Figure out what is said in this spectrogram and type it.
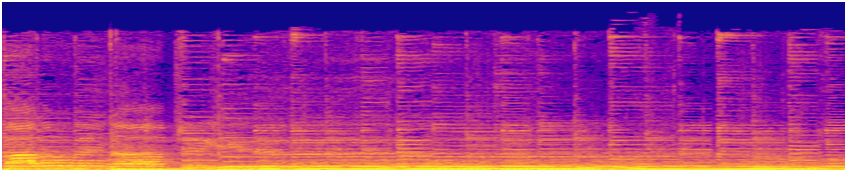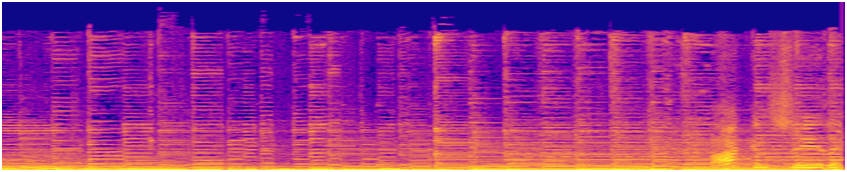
following up to you. I can see the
